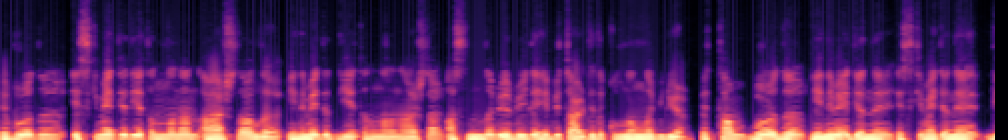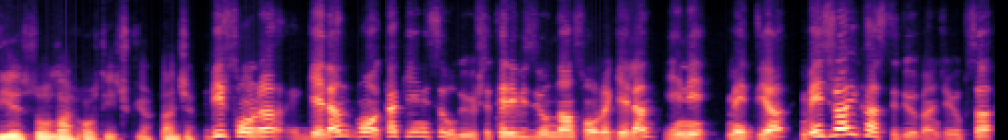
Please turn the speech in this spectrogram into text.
Ve burada eski medya diye tanımlanan araçlarla yeni medya diye tanımlanan araçlar aslında birbiriyle hibrit halde de kullanılabiliyor. Ve tam burada yeni medya ne, eski medya ne diye sorular ortaya çıkıyor bence. Bir sonra gelen muhakkak yenisi oluyor işte. Televizyondan sonra gelen yeni medya mecrayı kastediyor bence. Yoksa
